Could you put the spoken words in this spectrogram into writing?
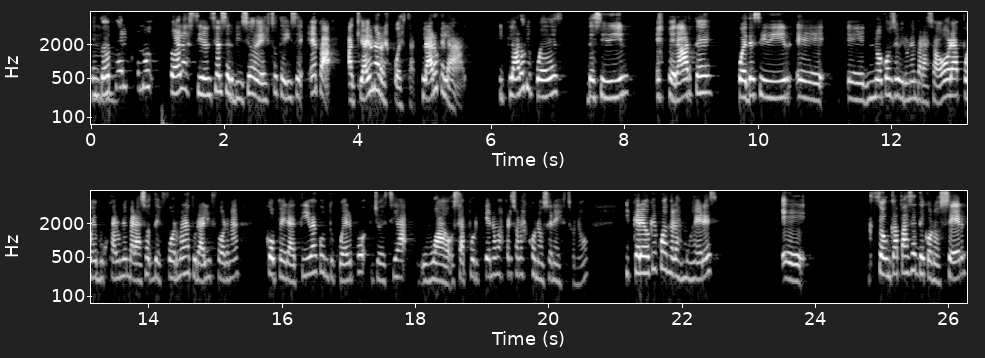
Entonces, ver cómo toda la ciencia al servicio de esto te dice, epa, aquí hay una respuesta, claro que la hay. Y claro que puedes decidir esperarte, puedes decidir eh, eh, no concebir un embarazo ahora, puedes buscar un embarazo de forma natural y forma cooperativa con tu cuerpo. Yo decía, wow, o sea, ¿por qué no más personas conocen esto, no? Y creo que cuando las mujeres eh, son capaces de conocer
